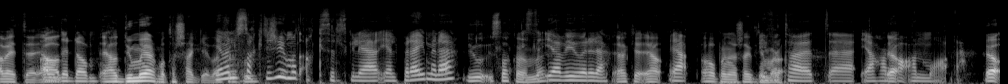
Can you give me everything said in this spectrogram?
jeg vet det. Ja, alderdom. ja, du må hjelpe meg å ta skjegget. da, Ja, men du Snakket ikke vi om at Aksel skulle hjelpe deg med det? Jo, snakka vi om det? Ja, vi gjorde det. Ja, ok, ja. Ja. Jeg håper han har Vi skjeggtrimmer, får da. ta et uh, Ja, han, Ja. han må ha det. Ja.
